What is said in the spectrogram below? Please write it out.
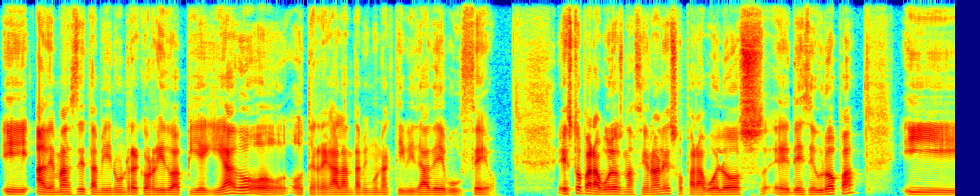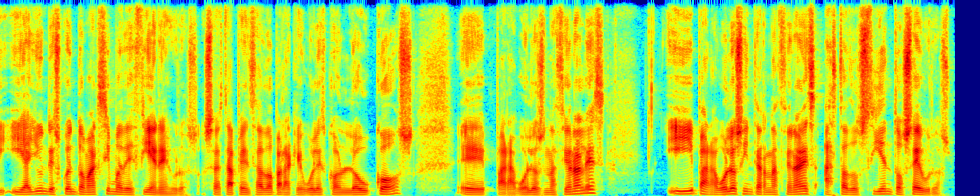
y además de también un recorrido a pie guiado o, te regalan también una actividad de buceo. Esto para vuelos nacionales o para vuelos eh, desde Europa y, hay un descuento máximo de 100 euros. O sea, está pensado para que vueles con low cost eh, para vuelos nacionales y para vuelos internacionales hasta 200 euros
